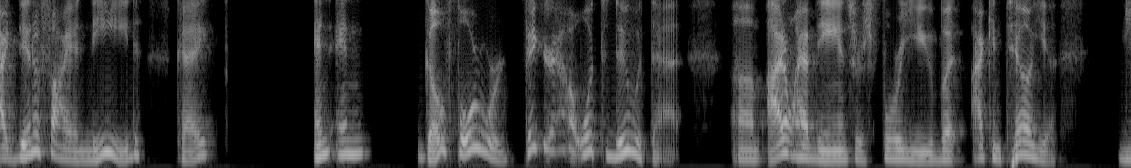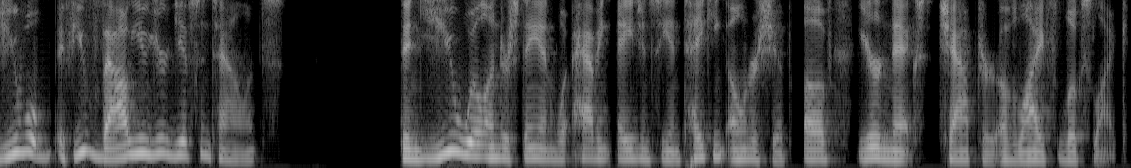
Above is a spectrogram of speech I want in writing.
identify a need, okay? And and go forward. Figure out what to do with that. Um, I don't have the answers for you, but I can tell you, you will, if you value your gifts and talents, then you will understand what having agency and taking ownership of your next chapter of life looks like.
